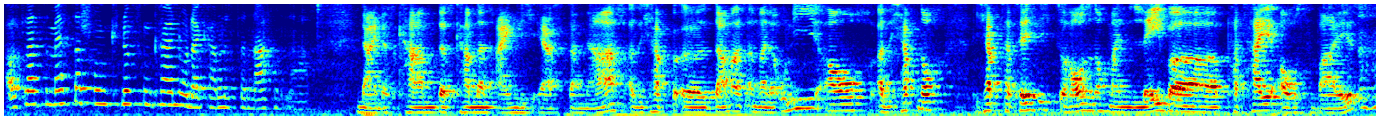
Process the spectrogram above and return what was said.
Auslandssemesters schon knüpfen können oder kam das dann nach und nach? Nein, das kam, das kam dann eigentlich erst danach. Also ich habe äh, damals an meiner Uni auch, also ich habe noch, ich habe tatsächlich zu Hause noch meinen Labour-Parteiausweis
